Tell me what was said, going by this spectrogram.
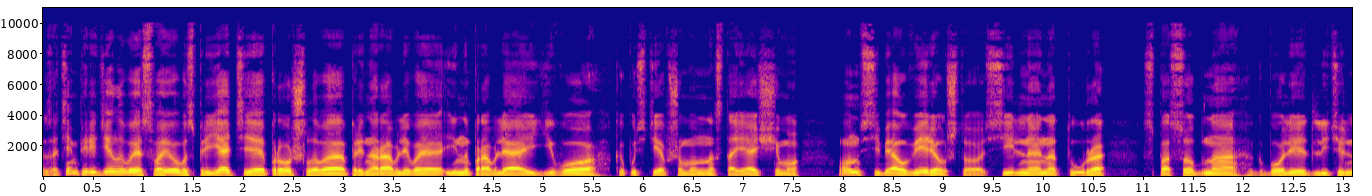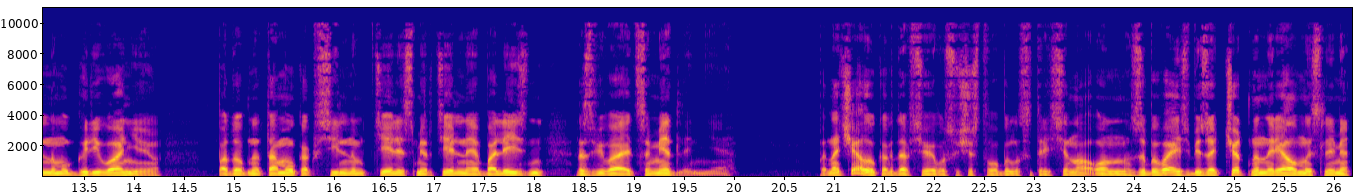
Затем, переделывая свое восприятие прошлого, приноравливая и направляя его к опустевшему настоящему, он себя уверил, что сильная натура способна к более длительному гореванию, подобно тому, как в сильном теле смертельная болезнь развивается медленнее. Поначалу, когда все его существо было сотрясено, он, забываясь безотчетно, нырял мыслями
